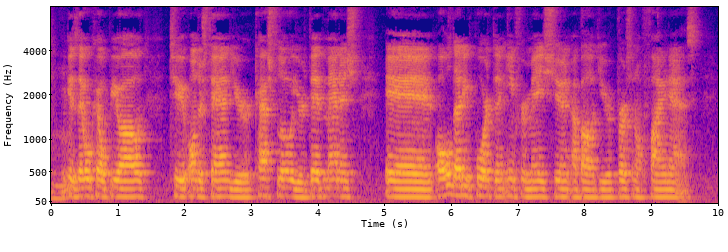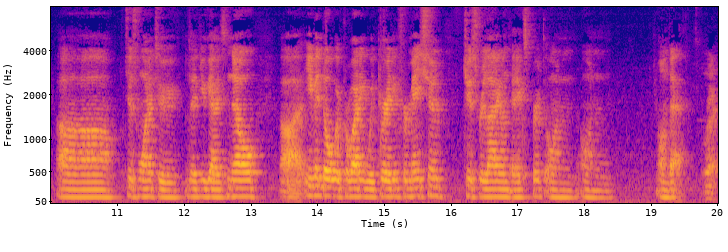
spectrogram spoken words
Mhm. because they will help you out to understand your cash flow, your debt manage, and all that important information about your personal finance. Uh, just wanted to let you guys know, uh, even though we're providing with great information, just rely on the expert on on on that. Right.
